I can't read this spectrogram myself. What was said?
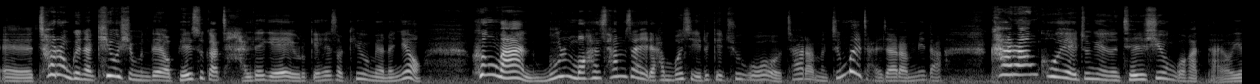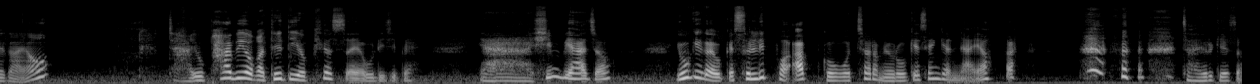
에, 처럼 그냥 키우시면 돼요. 배수가 잘 되게 이렇게 해서 키우면은요. 흙만 물 뭐 한 3, 4일에 한 번씩 이렇게 주고 자라면 정말 잘 자랍니다. 카랑코에 중에는 제일 쉬운 것 같아요. 얘가요. 자, 요 파비오가 드디어 피었어요. 우리 집에. 야, 신비하죠? 여기가 이렇게 슬리퍼 앞 그거처럼 이렇게 생겼나요? 자 이렇게 해서.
